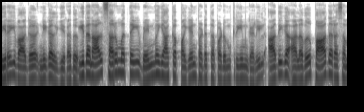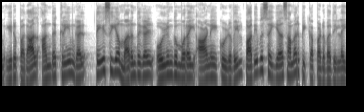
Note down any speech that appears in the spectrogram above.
விரைவாக நிகழ்கிறது. இதனால் சருமத்தை வெண்மையாக்க பயன்படுத்தப்படும் கிரீம்களில் அதிக அளவு பாதரசம் இருப்பதால் அந்த கிரீம்கள் தேசிய மருந்துகள் ஒழுங்குமுறை ஆணைக்குழுவில் பதிவு செய்ய சமர்ப்பிக்கப்படுவதில்லை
